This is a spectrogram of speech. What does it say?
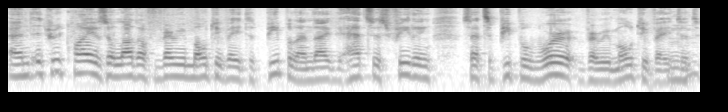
and it requires a lot of very motivated people. And I had this feeling that the people were very motivated.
